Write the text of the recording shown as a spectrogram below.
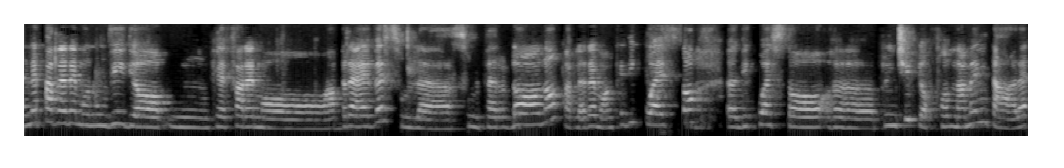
ne parleremo in un video mh, mm, che faremo a breve sul, sul, perdono, parleremo anche di questo, eh, di questo eh, principio fondamentale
